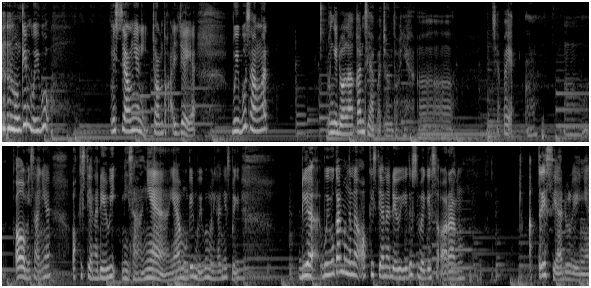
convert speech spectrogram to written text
mungkin Bu Ibu misalnya nih contoh aja ya. Bu Ibu sangat mengidolakan siapa contohnya? Uh, siapa ya? Hmm, oh misalnya Oki Stiana Dewi misalnya ya. Mungkin Bu Ibu melihatnya sebagai dia Bu Ibu kan mengenal Oki Stiana Dewi itu sebagai seorang aktris ya dulunya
